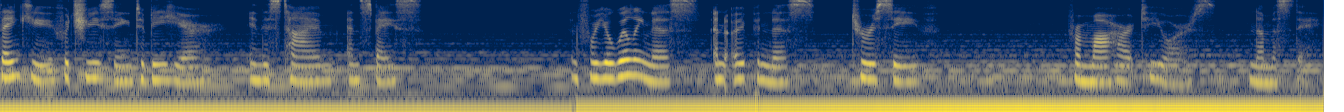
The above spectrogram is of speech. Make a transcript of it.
Thank you for choosing to be here in this time and space, and for your willingness and openness to receive. From my heart to yours, Namaste.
